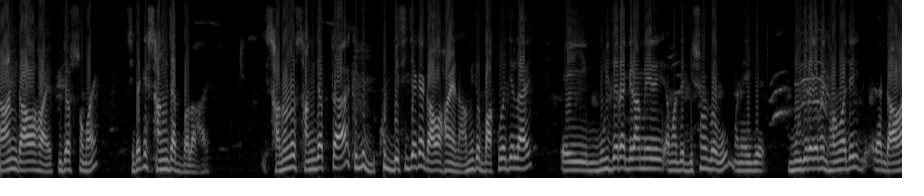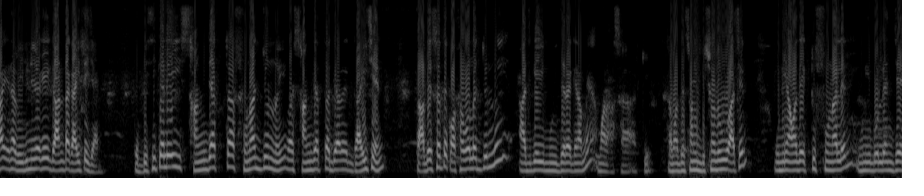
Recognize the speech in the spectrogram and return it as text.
গান গাওয়া হয় পূজার সময়, সেটাকে সাংজাত বলা হয়। সাধারণত সাংজাতটা কিন্তু খুব বেশি জায়গায় গাওয়া হয় না। আমি তো বাঁকুড়া জেলায় এই মুইদারা গ্রামের আমাদের বিশ্বনাথ বাবু মানে এই যে মুইদারা গ্রামের ধর্মরাজেই গাওয়া হয়, এরা বিভিন্ন জায়গায় গানটা গাইতে যায়। তো বেসিক্যালি এই সাংজাতটা শোনার জন্যই বা সাংজাতটা যারা গাইছেন, তাদের সাথে কথা বলার জন্যই আজকে এই মুইদারা গ্রামে আমার আসা আর কি। আমাদের সঙ্গে বিশ্বনাথবাবু আছেন, উনি আমাদের একটু শোনালেন। উনি বললেন যে,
